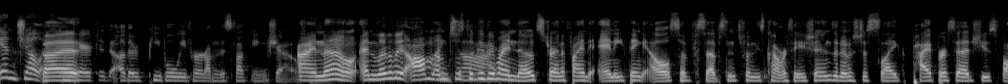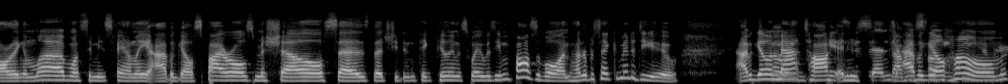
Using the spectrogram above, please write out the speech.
angelic But- compared to the other people we've heard on this fucking show. I know. And literally, I'm, I'm just looking through my notes trying to find anything else of substance from these conversations. And it was just like Piper said she was falling in love, wants to meet his family. Abigail spirals. Michelle says that she didn't think feeling this way was even possible. I'm 100% committed to you. Abigail and Oh, Matt talk, and he sends Abigail home.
